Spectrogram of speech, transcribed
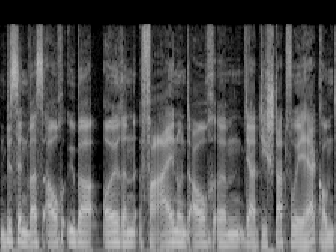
ein bisschen was auch über euren Verein und auch ähm, ja die Stadt, wo ihr herkommt,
